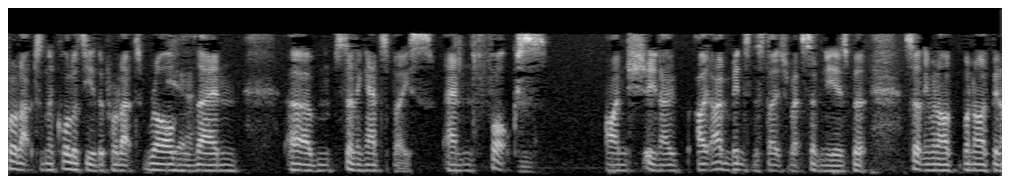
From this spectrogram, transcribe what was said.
product and the quality of the product rather Yeah. than um, selling ad space. And Fox, I'm sh- you know I, I haven't been to the states for about seven years, but certainly when I when I've been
